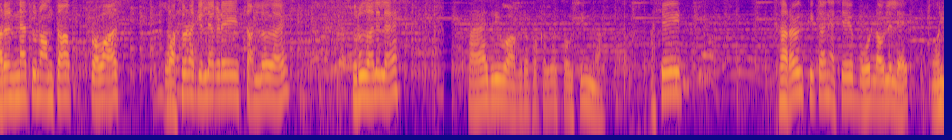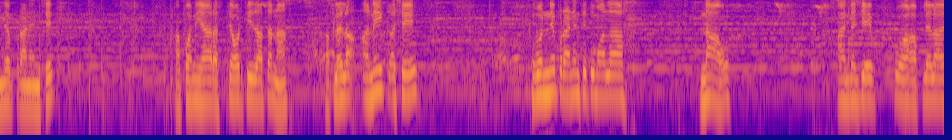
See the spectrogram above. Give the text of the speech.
अरण्यातून आमचा प्रवास वासोडा किल्ल्याकडे चाललो आहे. सुरू झालेला आहे. सह्याद्री वाघ्र प्रकल्प चौशिंगा असे ठराविक ठिकाणी असे बोर्ड लावलेले आहेत वन्य प्राण्यांचे. आपण या रस्त्यावरती जाताना आपल्याला अनेक असे वन्य प्राण्यांचे तुम्हाला नाव आणि त्यांचे आपल्याला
